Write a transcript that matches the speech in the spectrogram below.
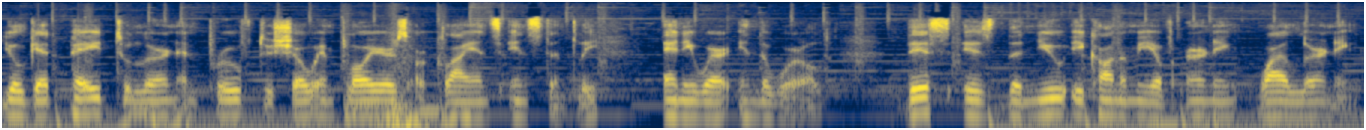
You'll get paid to learn and prove to show employers or clients instantly anywhere in the world. This is the new economy of earning while learning,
